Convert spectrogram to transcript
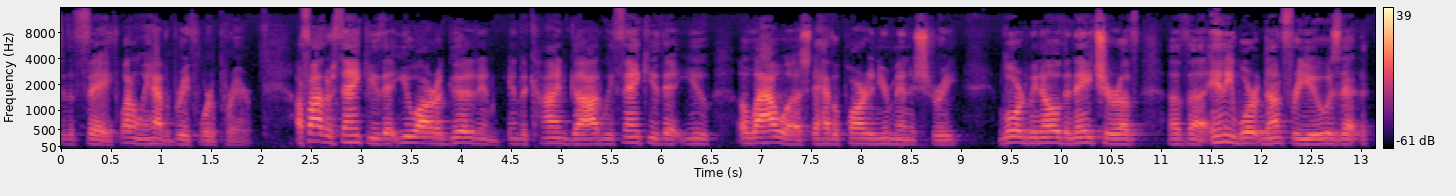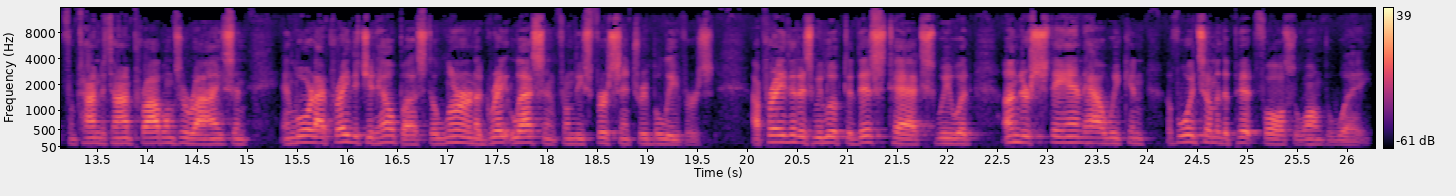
to the faith. Why don't we have a brief word of prayer? Our Father, thank you that you are a good and, and a kind God. We thank you that you allow us to have a part in your ministry. Lord, we know the nature of, of uh, any work done for you is that from time to time problems arise. And, and Lord, I pray that you'd help us to learn a great lesson from these first century believers. I pray that as we look to this text, we would understand how we can avoid some of the pitfalls along the way.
